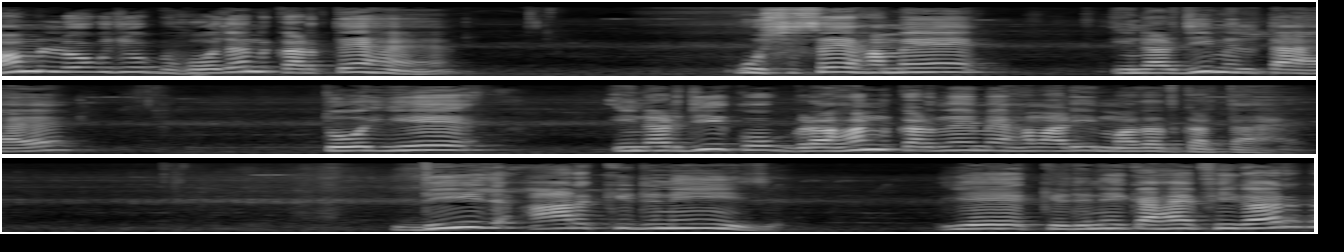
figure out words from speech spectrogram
हम लोग जो भोजन करते हैं, उससे हमें एनर्जी मिलता है। तो ये एनर्जी को ग्रहण करने में हमारी मदद करता है। दीज आर किडनीज ये किडनी का है figure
